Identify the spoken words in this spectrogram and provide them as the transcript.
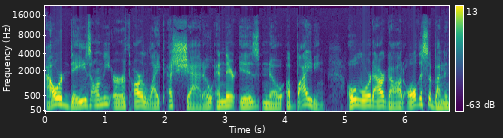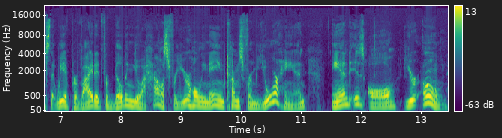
Our days on the earth are like a shadow, and there is no abiding. O Lord our God, all this abundance that we have provided for building you a house for your holy name comes from your hand and is all your own.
